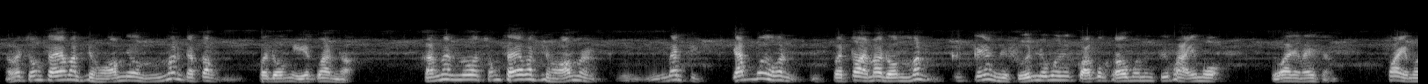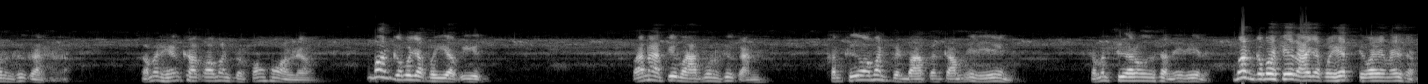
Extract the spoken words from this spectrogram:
แต่ว่าสงสัยว่ามันจะหอมอยู่มันก็ต้องประดมอีกวันเถอะขันมันว่าสงสัยว่ามันจะหอมมันมันจับมือมันเปิดต้อยมาดมมันก็ยังฝืนอยู่มือนึงกอดพวกเขามือนึงถือผ้าไอโมหรือว่าอย่างไรสั่งไฟมันคือกันฮะถ้ามันเห็นข้าวมันเป็นของห่อนแล้ว มันก็ไม่อยากไปเหยียบอีกปานาที่บาปมันคือกันคันเชื่อว่ามันเป็นบาปเป็นกรรมนี่เองแต่มันเชื่อลงสั่นนี่เองมันก็ไม่เสียดายจะไปเฮ็ดสิว่าอย่างไรสั่น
